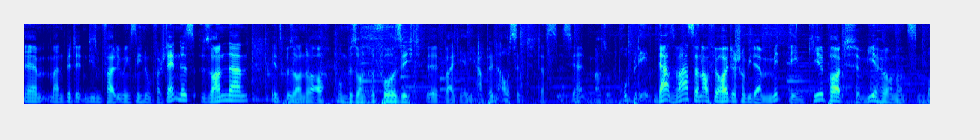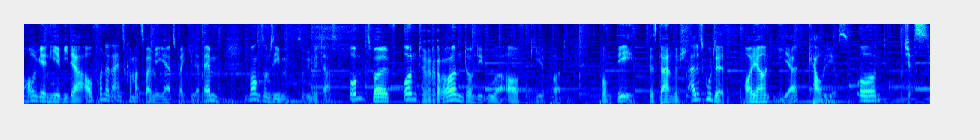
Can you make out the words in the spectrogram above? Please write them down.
Ähm, man bittet in diesem Fall übrigens nicht nur um Verständnis, sondern insbesondere auch um besondere Vorsicht, äh, weil ja die Ampeln aus sind. Das ist ja immer so ein Problem. Das war es dann auch für heute schon wieder mit dem Kielpot. Wir hören uns morgen hier wieder auf 101,2 MHz bei Kiel FM. Morgens um 7 sowie mittags um 12 und rund um die Uhr auf kielpot.de. Bis dahin wünscht alles Gute. Euer und ihr Kaulius. Und tschüss.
